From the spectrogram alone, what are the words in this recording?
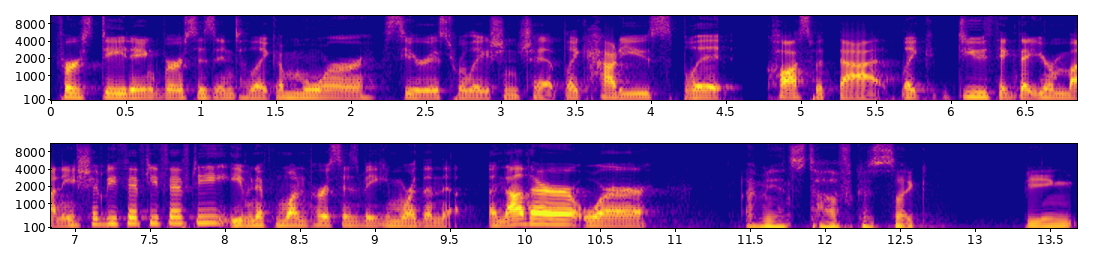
first dating versus into like a more serious relationship, like how do you split costs with that? Like do you think that your money should be 50-50 even if one person is making more than the, another or I mean, it's tough because like being,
